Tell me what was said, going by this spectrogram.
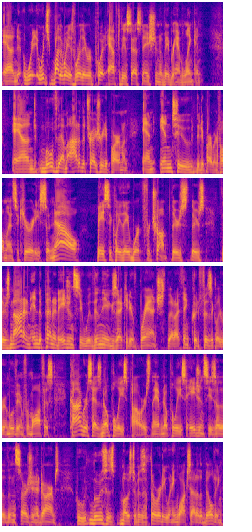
and which, by the way, is where they were put after the assassination of Abraham Lincoln, and moved them out of the Treasury Department and into the Department of Homeland Security. So now basically they work for Trump. There's there's there's not an independent agency within the executive branch that I think could physically remove him from office. Congress has no police powers, and they have no police agencies other than the sergeant at arms, who loses most of his authority when he walks out of the building.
